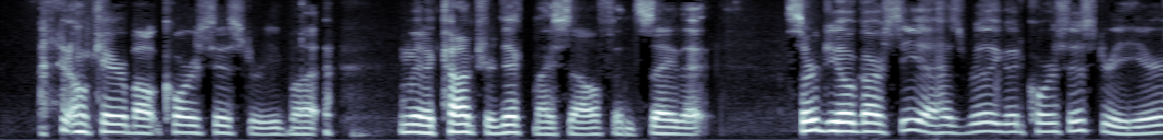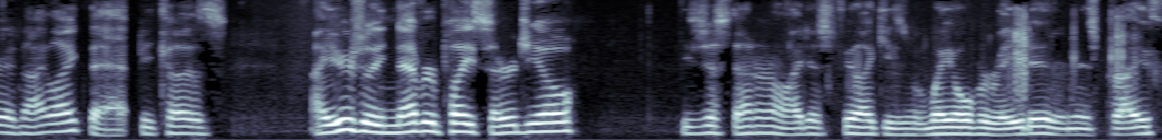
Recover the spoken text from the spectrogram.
I don't care about course history, but I'm going to contradict myself and say that Sergio Garcia has really good course history here, and I like that because I usually never play Sergio. He's just I don't know. I just feel like he's way overrated in his price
